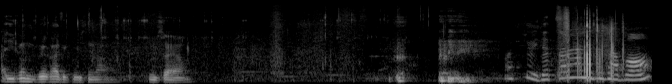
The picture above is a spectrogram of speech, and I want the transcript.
아 이건 왜 가리고 있나 진짜야 맞죠? 이제 딸랑이도 잡아.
